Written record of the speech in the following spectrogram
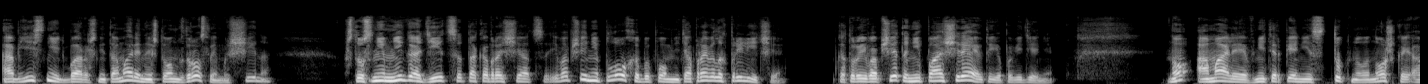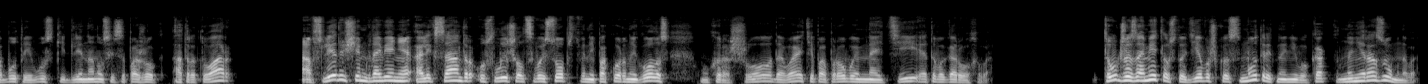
объяснить барышне Тамариной, что он взрослый мужчина, что с ним не годится так обращаться, и вообще неплохо бы помнить о правилах приличия, которые вообще-то не поощряют ее поведение. Но Амалия в нетерпении стукнула ножкой, обутой в узкий длинноносый сапожок, о тротуар, а в следующее мгновение Александр услышал свой собственный покорный голос «Ну хорошо, давайте попробуем найти этого Горохова». Тут же заметил, что девушка смотрит на него, как на неразумного,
